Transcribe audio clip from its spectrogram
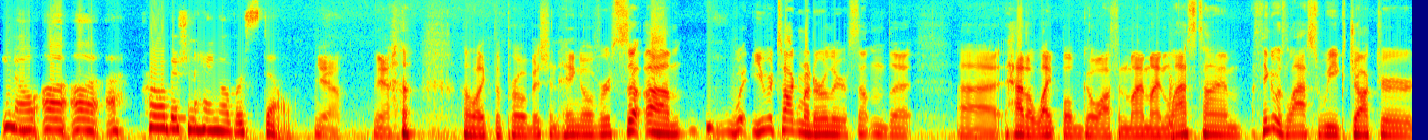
you know, a, a, a prohibition hangover still. Yeah. Yeah. I like the prohibition hangover. So, um, you were talking about earlier something that uh, had a light bulb go off in my mind. Last time, I think it was last week, Doctor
